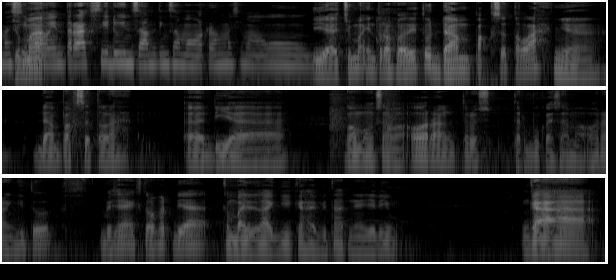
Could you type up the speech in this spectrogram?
Masih cuma mau interaksi doing something sama orang masih mau. iya cuma introvert itu dampak setelahnya dampak setelah eh, dia ngomong sama orang terus terbuka sama orang gitu biasanya ekstrovert dia kembali lagi ke habitatnya jadi nggak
